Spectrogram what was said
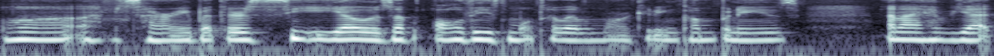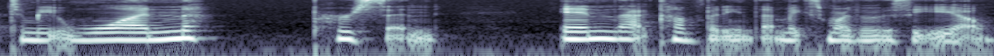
Well, I'm sorry, but there's CEOs of all these multi level marketing companies, and I have yet to meet one person in that company that makes more than the CEO.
